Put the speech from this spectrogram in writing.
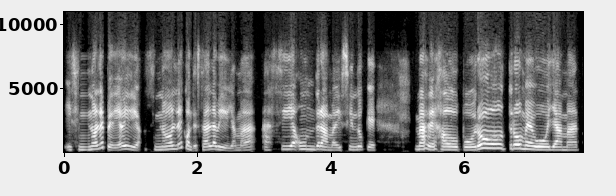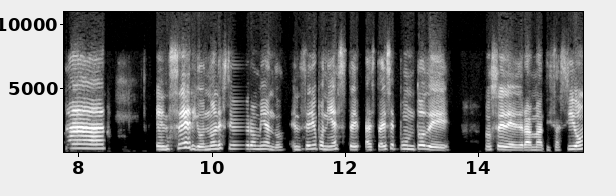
Y si no le pedía video, si no le contestaba la videollamada, hacía un drama diciendo que me has dejado por otro, me voy a matar. En serio, no le estoy bromeando. En serio ponía este, hasta ese punto de, no sé, de dramatización,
